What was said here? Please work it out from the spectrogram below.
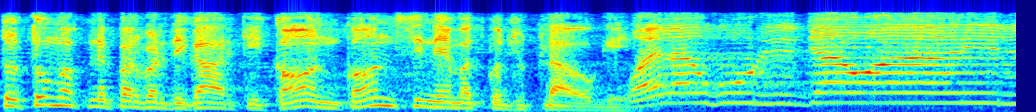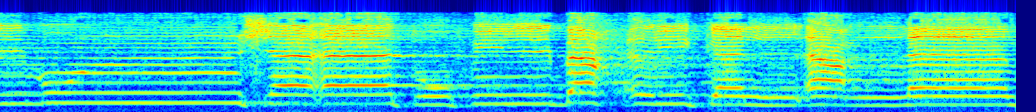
تو تم اپنے پروردگار کی کون کون سی نعمت کو جھٹلاؤ گے؟ وله الجوار المنشآت في البحر كالأعلام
